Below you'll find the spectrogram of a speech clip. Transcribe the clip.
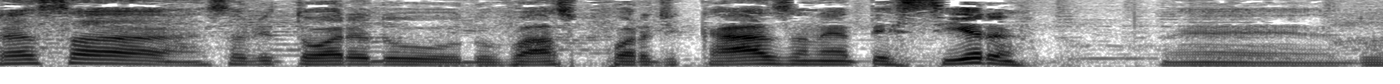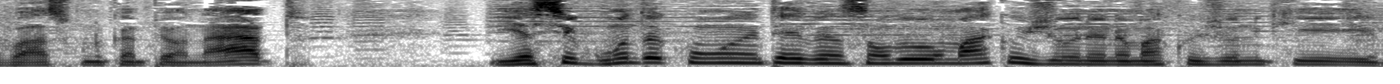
Essa, essa vitória do, do Vasco fora de casa, né? A terceira é, do Vasco no campeonato. E a segunda com a intervenção do Marco Júnior, né? Marco Júnior que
